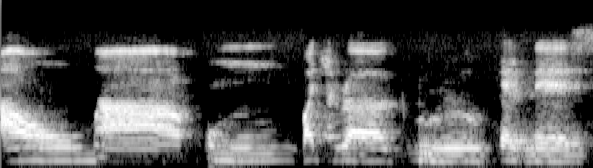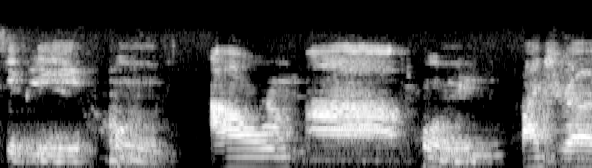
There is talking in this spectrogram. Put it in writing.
Aum Ahung Vajra Guru Padme Siddhi Hung. Aum Hum Vajra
